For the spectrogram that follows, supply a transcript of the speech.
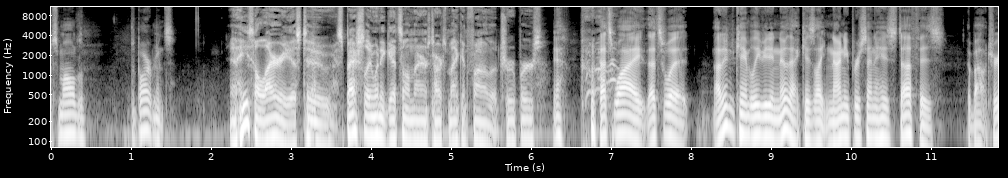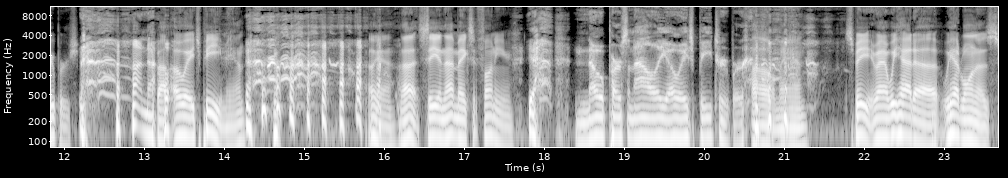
small departments. And he's hilarious too, especially when he gets on there and starts making fun of the troopers. Yeah, that's why. That's what I didn't. Can't believe you didn't know that because like ninety percent of his stuff is about troopers, I know. about OHP, man. oh yeah, that, see, and that makes it funnier. yeah. No personality OHP trooper. Oh man, speaking man, we had a we had one that was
